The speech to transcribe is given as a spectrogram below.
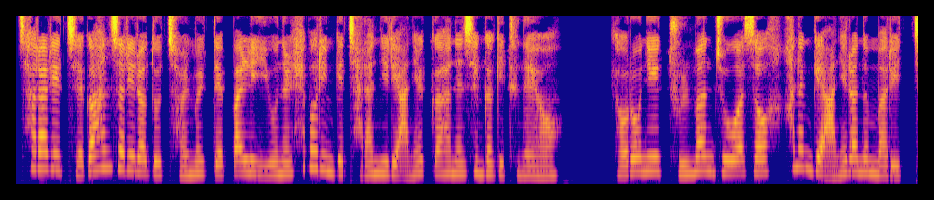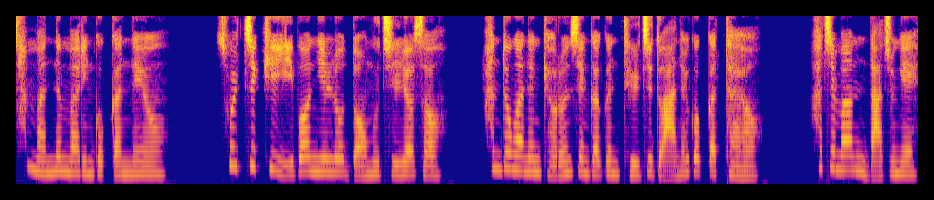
차라리 제가 한 살이라도 젊을 때 빨리 이혼을 해버린 게 잘한 일이 아닐까 하는 생각이 드네요. 결혼이 둘만 좋아서 하는 게 아니라는 말이 참 맞는 말인 것 같네요. 솔직히 이번 일로 너무 질려서 한동안은 결혼 생각은 들지도 않을 것 같아요. 하지만 나중에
